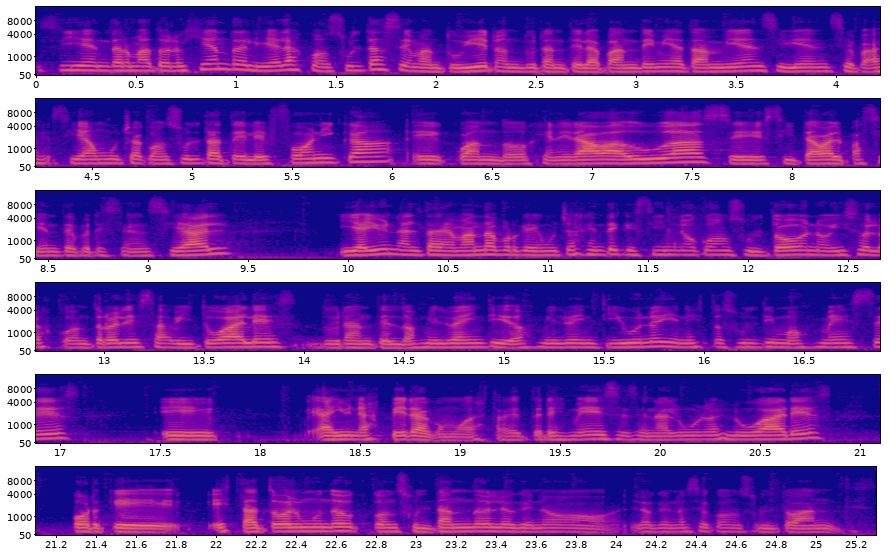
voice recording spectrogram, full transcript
Sí, en dermatología en realidad las consultas se mantuvieron durante la pandemia también, si bien se hacía mucha consulta telefónica, eh, cuando generaba dudas se citaba al paciente presencial y hay una alta demanda porque hay mucha gente que sí no consultó, no hizo los controles habituales durante el 2020 y 2021 y en estos últimos meses eh, hay una espera como hasta de tres meses en algunos lugares porque está todo el mundo consultando lo que no, lo que no se consultó antes.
